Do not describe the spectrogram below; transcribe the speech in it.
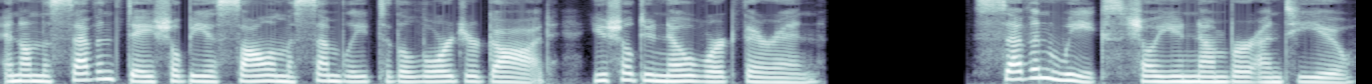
and on the seventh day shall be a solemn assembly to the Lord your God, you shall do no work therein. Seven weeks shall you number unto you.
